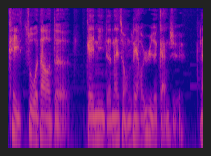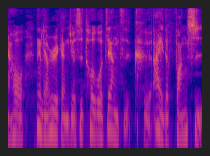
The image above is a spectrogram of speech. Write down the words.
可以做到的。给你的那种疗愈的感觉，然后那个疗愈的感觉是透过这样子可爱的方式，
